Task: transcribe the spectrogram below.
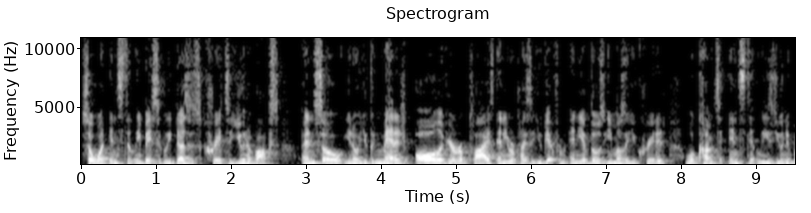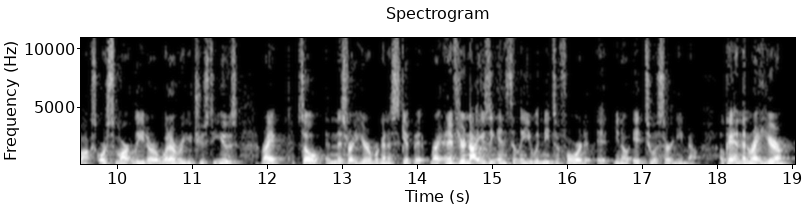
So what Instantly basically does is creates a unibox and so, you know, you can manage all of your replies. Any replies that you get from any of those emails that you created will come to Instantly's Unibox or Smart Lead or whatever you choose to use, right? So in this right here, we're going to skip it, right? And if you're not using Instantly, you would need to forward it, you know, it to a certain email. Okay. And then right here,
